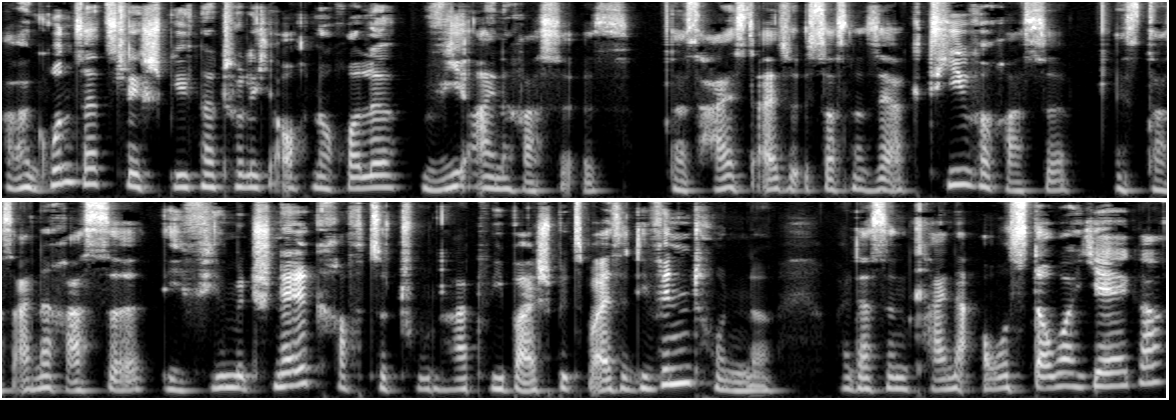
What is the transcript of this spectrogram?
Aber grundsätzlich spielt natürlich auch eine Rolle, wie eine Rasse ist. Das heißt also, ist das eine sehr aktive Rasse? Ist das eine Rasse, die viel mit Schnellkraft zu tun hat, wie beispielsweise die Windhunde. Weil das sind keine Ausdauerjäger,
